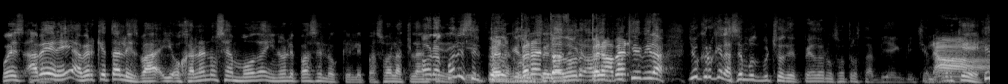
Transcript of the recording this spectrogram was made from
Pues a ver, ¿eh? A ver qué tal les va. Y ojalá no sea moda y no le pase lo que le pasó al Atlante. Ahora, ¿cuál es el pedo que el emperador? A pero ver, a ver- porque mira, yo creo que le hacemos mucho de pedo nosotros también, pinche. No. ¿Por qué? ¿Qué,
